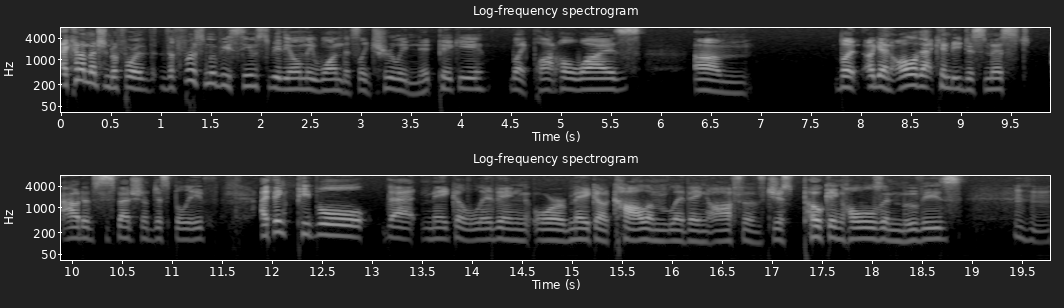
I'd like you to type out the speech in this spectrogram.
I kind of mentioned before the first movie seems to be the only one that's like truly nitpicky like plot hole wise um but again all of that can be dismissed out of suspension of disbelief i think people that make a living or make a column living off of just poking holes in movies Mm-hmm.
